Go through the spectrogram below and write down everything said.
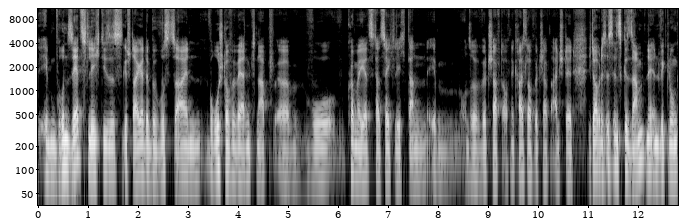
eben grundsätzlich dieses gesteigerte Bewusstsein, Rohstoffe werden knapp, äh, wo können wir jetzt tatsächlich dann eben unsere Wirtschaft auf eine Kreislaufwirtschaft einstellen. Ich glaube, das ist insgesamt eine Entwicklung,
